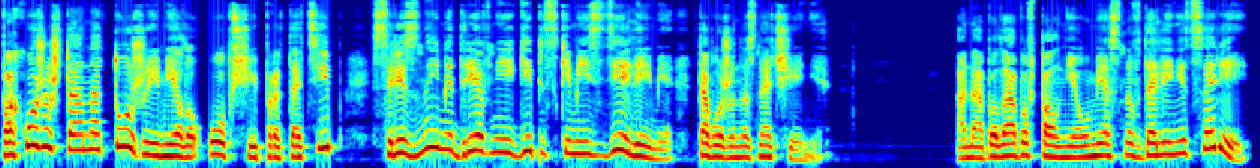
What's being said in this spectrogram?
Похоже, что она тоже имела общий прототип с резными древнеегипетскими изделиями того же назначения она была бы вполне уместна в долине царей.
